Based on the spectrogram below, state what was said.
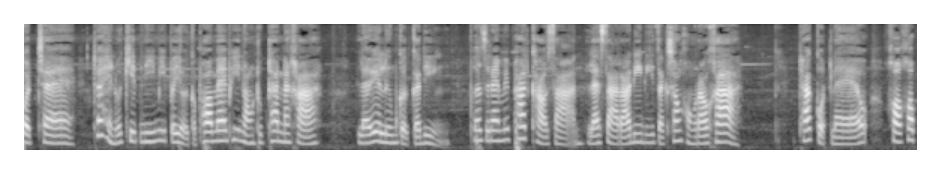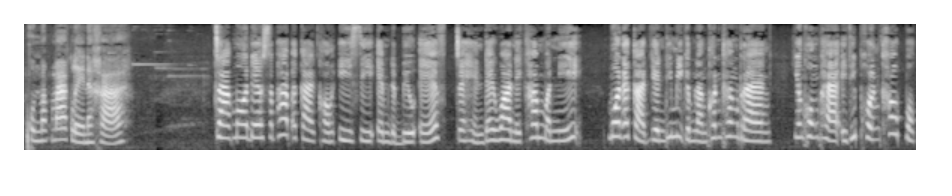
กดแชร์ ถ้าเห็นว่าคลิปนี้มีประโยชน์กับพ่อแม่พี่น้องทุกท่านนะคะ แล้วอย่าลืมกดกระดิ่ง เพื่อจะได้ไม่พลาดข่าวสารและสาระดีๆ จากช่องของเราค่ะ ถ้ากดแล้ว ขอขอบคุณมาก ๆ เลยนะคะ จากโมเดลสภาพอากาศของ ECMWF จะเห็นได้ว่าในค่ำวันนี้ มวลอากาศเย็นที่มีกำลังค่อนข้างแรง ยังคงแผ่อิทธิพลเข้าปก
